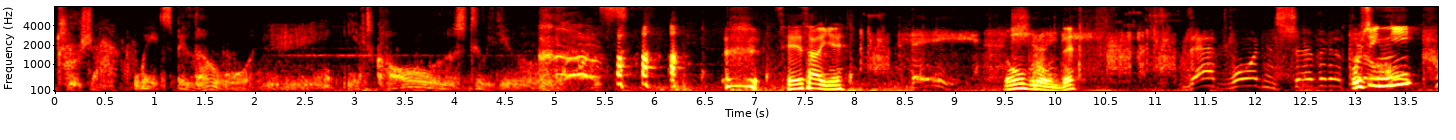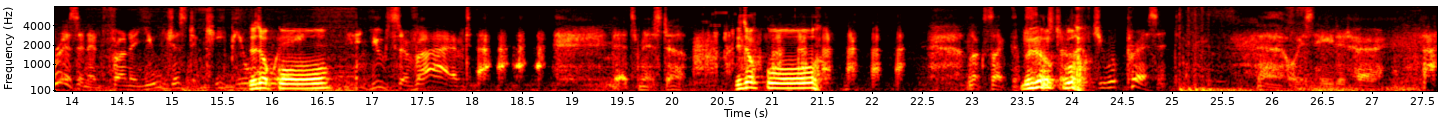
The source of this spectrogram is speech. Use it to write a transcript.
Treasure waits below. It calls to you. 세상에. Hey, 너무 부러운데? 올 수 있니? 늦었고. 늦었고. Looks like the 늦었고. trickster left you a present. I always hated her.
